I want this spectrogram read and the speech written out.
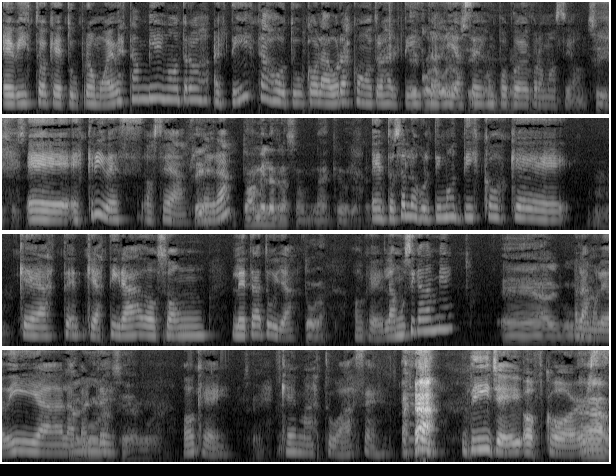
he visto que tú promueves también otros artistas o tú colaboras con otros artistas y sí, haces un poco de promoción. Sí, sí, sí. Eh, escribes, o sea, ¿verdad? Todas mis letras son, las escribo yo. Entonces los últimos discos que, que, has, que has tirado son letra tuya. Todas. Ok, ¿la música también? Eh, alguna- La melodía, la algunas, parte... sí, algunas. Ok. ¿Qué más tú haces? DJ, of course. Ah,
